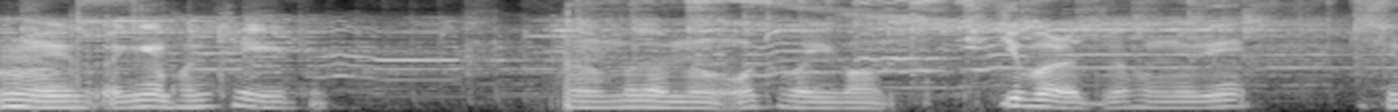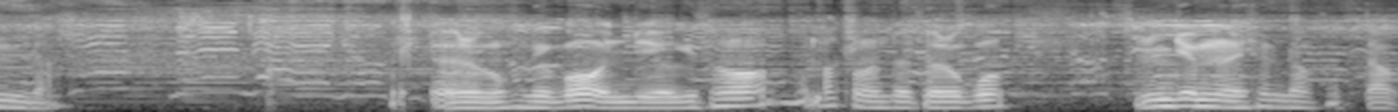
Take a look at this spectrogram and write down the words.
응 여기가 방책이 잘못하면 오토바이가 뒤집어질 확률이. 있습니다. 여러분 그리고 이제 여기서 한 바퀴만 더 돌고 운전면허 시험장 갔다가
